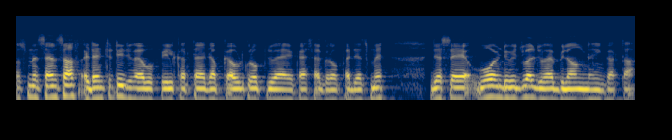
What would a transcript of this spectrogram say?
उसमें सेंस ऑफ़ आइडेंटिटी जो है वो फील करता है, जबकि आउट ग्रुप जो है एक ऐसा ग्रुप है जिसमें जैसे वो इंडिविजुअल जो है बिलोंग नहीं करता।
